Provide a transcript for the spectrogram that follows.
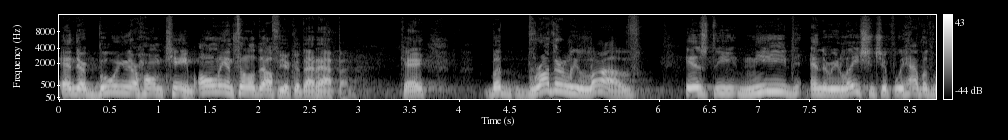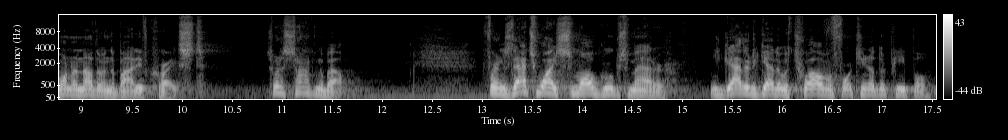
and they're booing their home team? Only in Philadelphia could that happen. Okay? But brotherly love is the need and the relationship we have with one another in the body of Christ. That's what it's talking about. Friends, that's why small groups matter. You gather together with 12 or 14 other people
